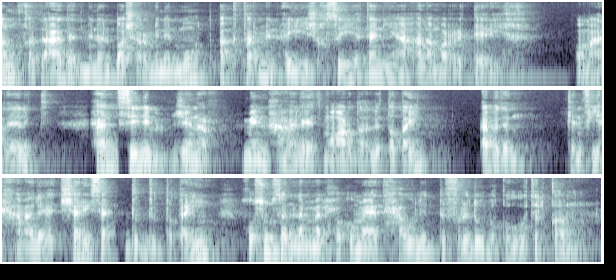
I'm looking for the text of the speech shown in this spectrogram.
أنقذ عدد من البشر من الموت أكثر من أي شخصية تانية على مر التاريخ ومع ذلك هل سلم جينر من حملات معارضة للتطعيم؟ أبدا كان في حملات شرسة ضد التطعيم خصوصا لما الحكومات حاولت تفرضه بقوة القانون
